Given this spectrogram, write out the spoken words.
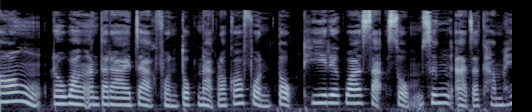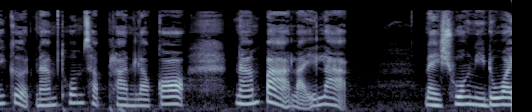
ต้องระวังอันตรายจากฝนตกหนัก แล้วก็ฝนตกที่เรียกว่าสะสม ซึ่งอาจจะทำให้เกิดน้ำท่วมฉับพลัน แล้วก็น้ำป่าไหลหลากในช่วงนี้ด้วย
